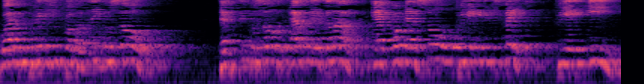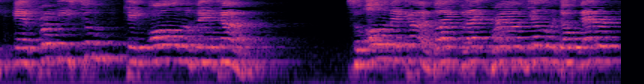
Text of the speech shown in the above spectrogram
right, who created you from a single soul. That single soul was Adam and salam. And from that soul created its mate, created Eve. And from these two came all of mankind. So all of mankind, white, black, brown, yellow, it don't matter.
